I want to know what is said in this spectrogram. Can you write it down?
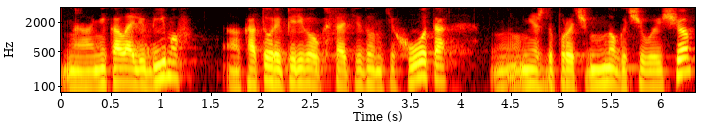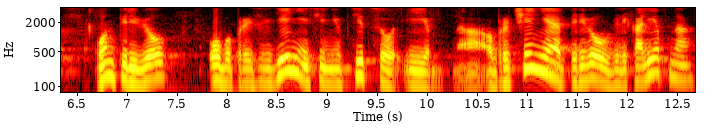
э, Николай Любимов, э, который перевел, кстати, Дон Кихота, э, между прочим, много чего еще, он перевел оба произведения, «Синюю птицу» и «Обручение», перевел великолепно,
